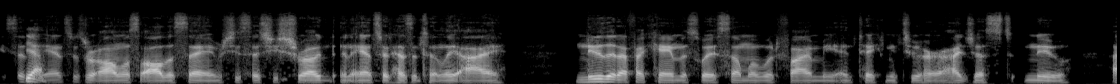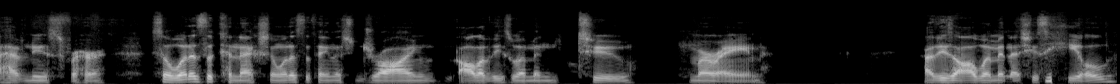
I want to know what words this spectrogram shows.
he said Yeah. the answers were almost all the same. She said she shrugged and answered hesitantly, I knew that if I came this way, someone would find me and take me to her. I just knew. I have news for her. So, what is the connection? What is the thing that's drawing all of these women to Moiraine? Are these all women that she's healed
